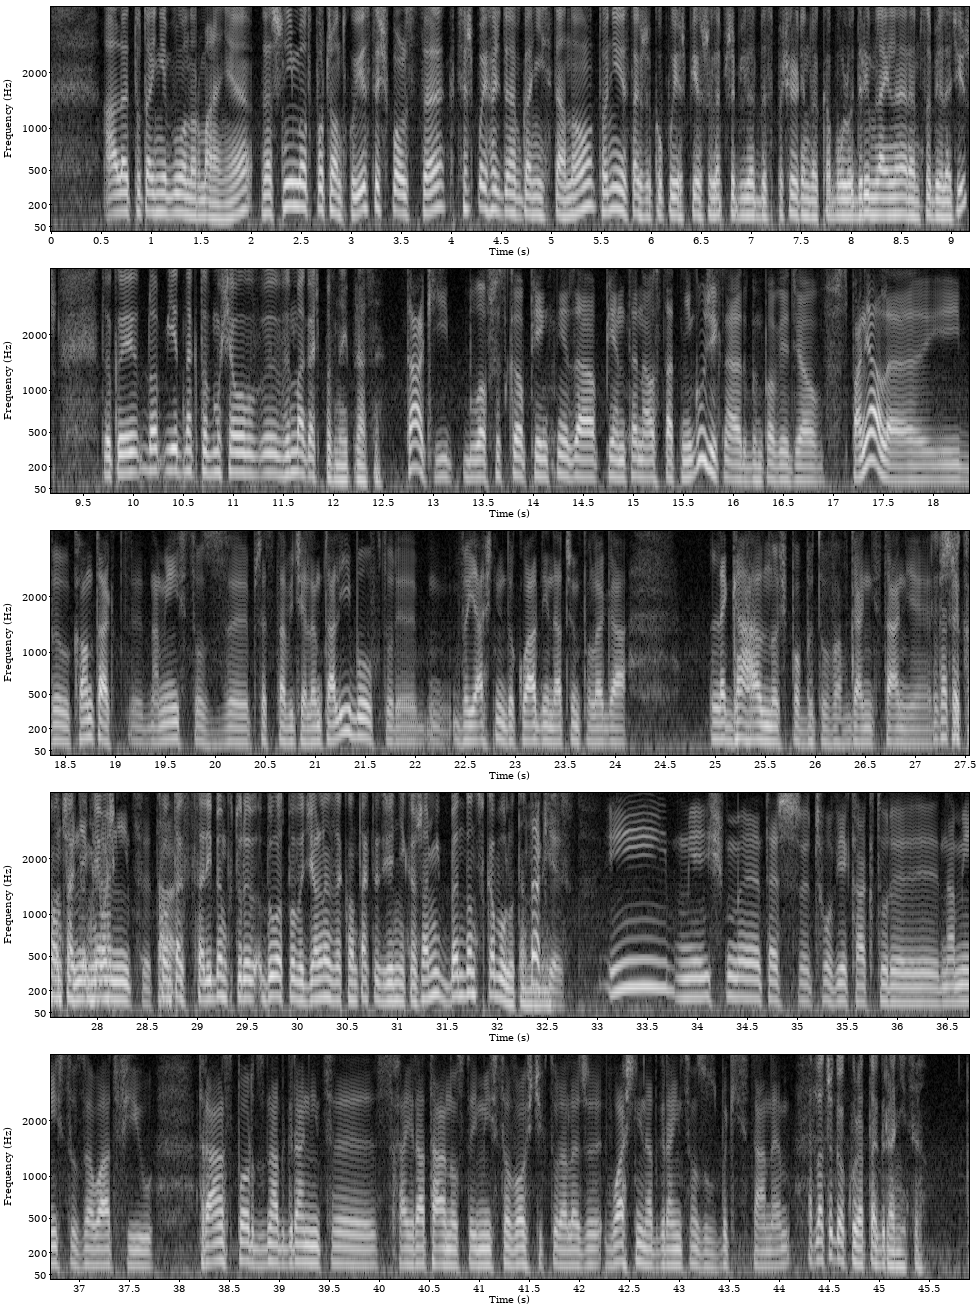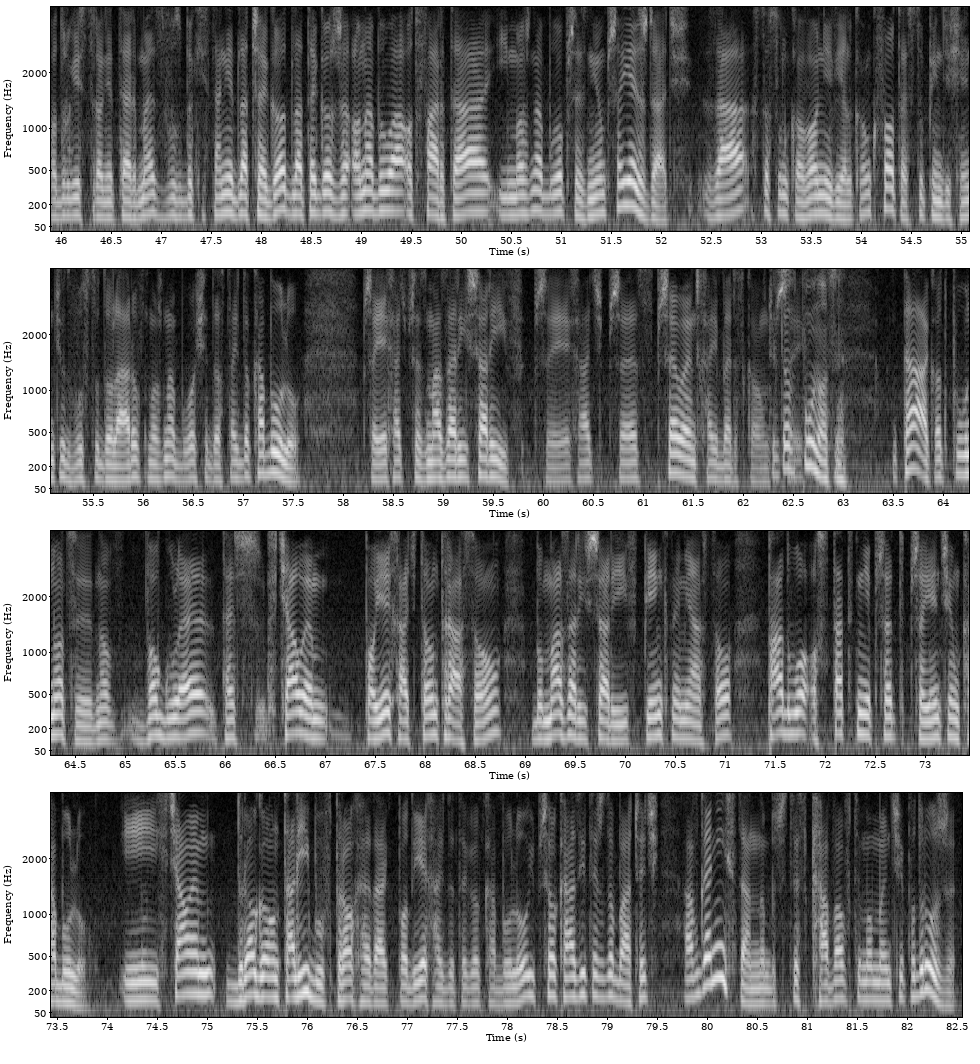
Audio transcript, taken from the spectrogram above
Ale tutaj nie było normalnie. Zacznijmy od początku. Jesteś w Polsce, chcesz pojechać do Afganistanu. To nie jest tak, że kupujesz pierwszy lepszy bilet bezpośrednio do Kabulu, Dreamlinerem sobie lecisz, tylko no, jednak to musiało wymagać pewnej pracy. Tak, i było wszystko pięknie zapięte na ostatni guzik, nawet bym powiedział. Wspaniale. I był kontakt na miejscu z przedstawicielem talibów, który wyjaśnił dokładnie, na czym polega legalność pobytu w Afganistanie, To znaczy kontakt- granicy. tak. Kontakt z talibem, który był odpowiedzialny za kontakty z dziennikarzami, będąc w Kabulu ten Tak miejscu. jest. I mieliśmy też człowieka, który na miejscu załatwił transport z nadgranicy, z Hajratanu, z tej miejscowości, która leży właśnie nad granicą z Uzbekistanem. A dlaczego akurat ta granica? Po drugiej stronie Termez w Uzbekistanie. Dlaczego? Dlatego, że ona była otwarta i można było przez nią przejeżdżać za stosunkowo niewielką kwotę 150-200 dolarów można było się dostać do Kabulu. Przejechać przez Mazar-i Sharif, przejechać przez Przełęcz Hajberską. Czyli to przeje- północy. tak, od północy. No w ogóle też chciałem pojechać tą trasą, bo Mazar-i Sharif, piękne miasto, padło ostatnie przed przejęciem Kabulu. I chciałem drogą talibów trochę tak podjechać do tego Kabulu i przy okazji też zobaczyć Afganistan, no bo to jest kawał w tym momencie podróży.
